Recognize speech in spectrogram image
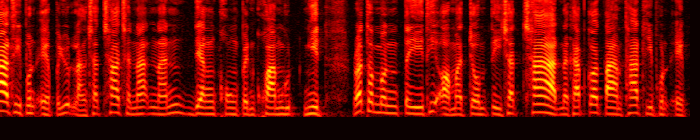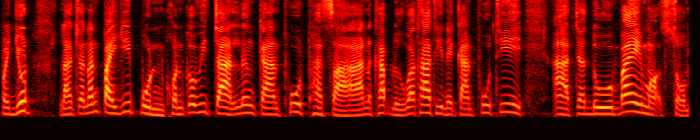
่าทีพลเอกประยุทธ์หลังชัดชาติชนะนั้น ยังคงเป็นความหงุดหงิด รัฐมนตรีที่ออกมาโจมตีชัดชาตินะครับก็ตามท่าทีพลเอกประยุทธ์ หลังจากนั้นไปญี่ปุ่นคนก็วิจารณ์เรื่องการพูดภาษานะครับหรือว่าท่าทีในการพูดที่อาจจะดูไม่เหมาะสม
